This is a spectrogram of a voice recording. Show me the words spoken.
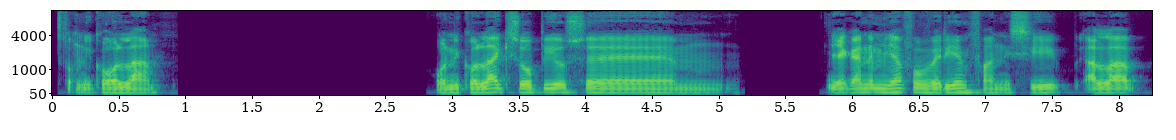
Στον Νικόλα. Ο Νικολάκης ο οποίος ε, μ, έκανε μια φοβερή εμφάνιση, αλλά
